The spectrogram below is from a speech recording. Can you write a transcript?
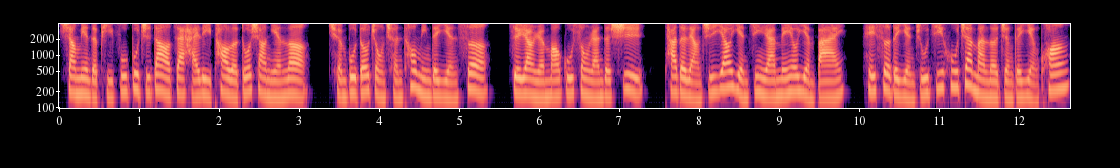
上面的皮肤不知道在海里泡了多少年了，全部都肿成透明的颜色。最让人毛骨悚然的是，他的两只妖眼竟然没有眼白。黑色的眼珠几乎占满了整个眼眶，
